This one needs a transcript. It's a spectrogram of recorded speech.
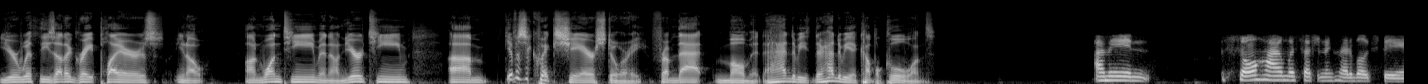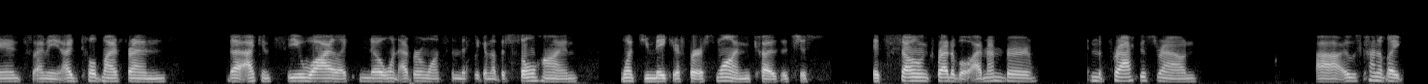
you're with these other great players, you know, on one team and on your team. Um, give us a quick share story from that moment. It had to be there had to be a couple cool ones. I mean, Solheim was such an incredible experience. I mean, I told my friends that I can see why like no one ever wants to miss like another Solheim once you make your first one because it's just it's so incredible. I remember in the practice round, uh, it was kind of like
